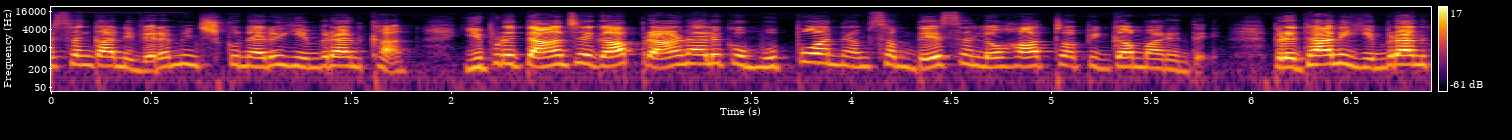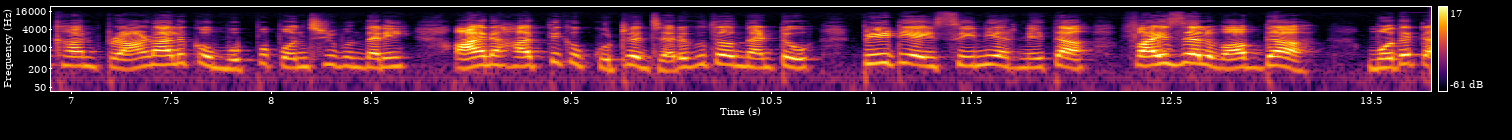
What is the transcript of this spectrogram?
ప్రసంగాన్ని విరమించుకున్నారు ఇమ్రాన్ ఖాన్. ఇప్పుడు తాజాగా ప్రాణాలకు ముప్పు అన్న అంశం దేశంలో హాట్ టాపిక్గా మారింది. ప్రధాని ఇమ్రాన్ ఖాన్ ప్రాణాలకు ముప్పు పొంచి ఉందని ఆయన హత్యకు కుట్ర జరుగుతోందంటూ పీటీఐ సీనియర్ నేత ఫైజల్ వాబ్దా మొదట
